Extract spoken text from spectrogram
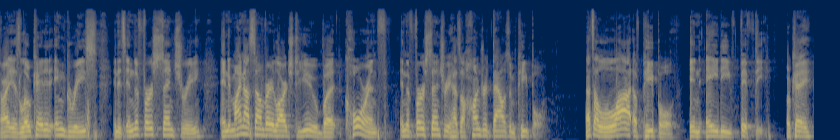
All right, is located in Greece and it's in the first century. And it might not sound very large to you, but Corinth in the first century has 100,000 people. That's a lot of people in AD 50, okay?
